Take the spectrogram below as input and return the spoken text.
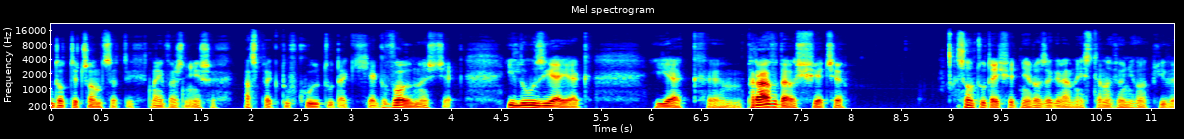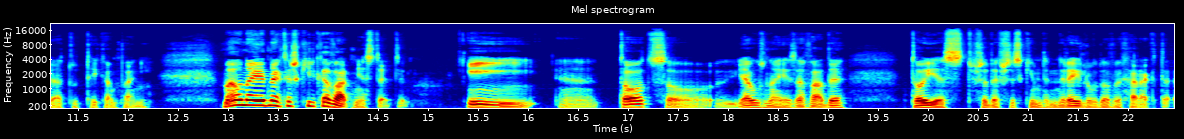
dotyczące tych najważniejszych aspektów kultu, takich jak wolność, jak iluzja, jak, jak prawda o świecie są tutaj świetnie rozegrane i stanowią niewątpliwy atut tej kampanii. Ma ona jednak też kilka wad, niestety. I e, to, co ja uznaję za wadę, to jest przede wszystkim ten railroadowy charakter.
